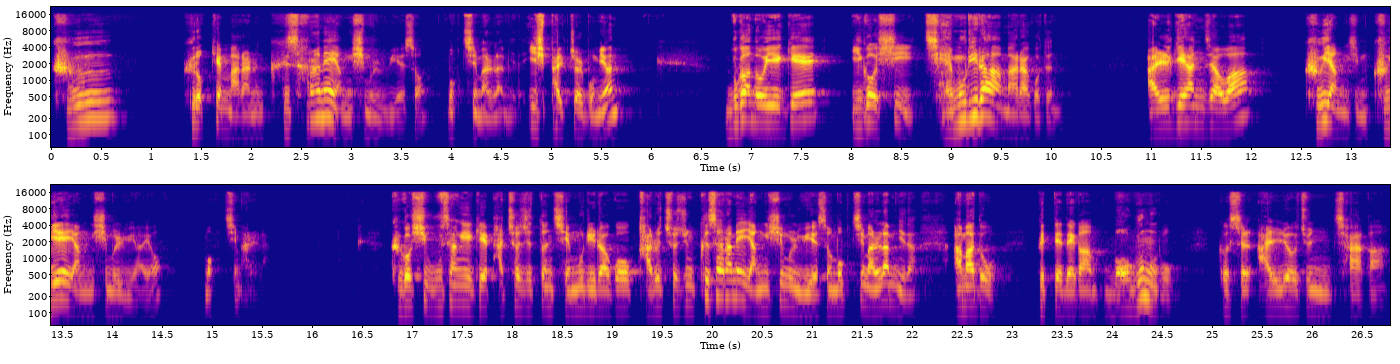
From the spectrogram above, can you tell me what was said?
그 그렇게 말하는 그 사람의 양심을 위해서 먹지 말랍니다. 28절 보면 누가 너에게 이것이 재물이라 말하거든 알게 한 자와 그 양심, 그의 양심을 위하여 먹지 말라. 그것이 우상에게 바쳐졌던 재물이라고 가르쳐 준 그 사람의 양심을 위해서 먹지 말랍니다. 아마도 그때 내가 먹음으로 그것을 알려준 자가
